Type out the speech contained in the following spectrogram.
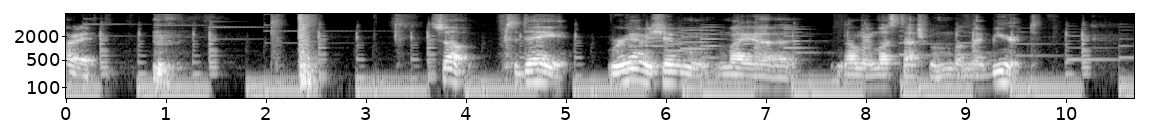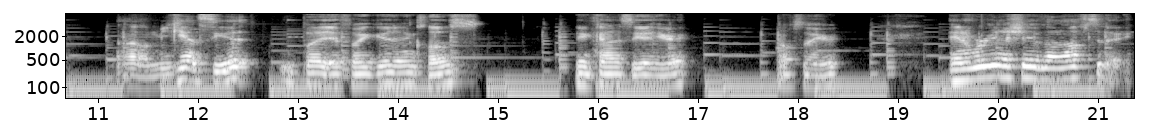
Alright. so, today, we're gonna be shaving my, uh, not my mustache, but, my beard. Um, you can't see it, but if I get in close, you can kind of see it here. Also here. And we're gonna shave that off today.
